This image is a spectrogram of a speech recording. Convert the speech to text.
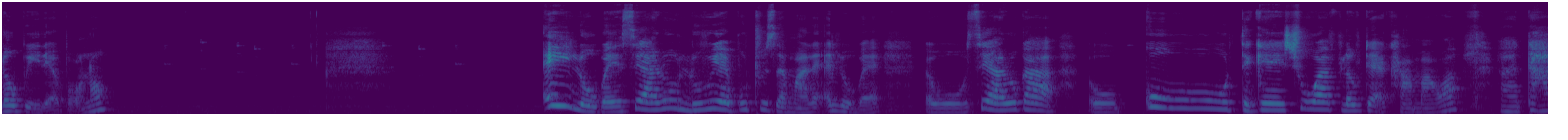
လုပ်ပေးတယ်ပေါ့နော် အဲ့လိုပဲဆရာတို့လူရဲ့ပုထုဇဉ်မှာလည်းအဲ့လိုပဲဟိုဆရာတို့ကဟိုကိုတကယ် show off လုပ်တဲ့အခါမှာကွာဒါ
